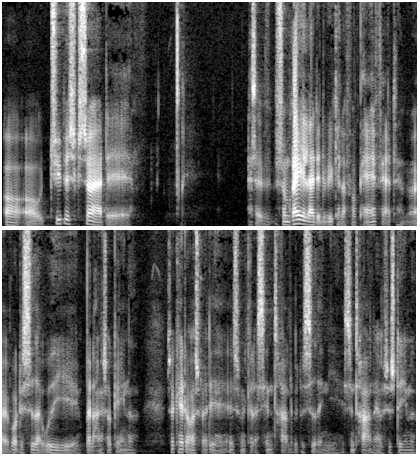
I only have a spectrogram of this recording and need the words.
Og, og typisk så er det, altså som regel er det det, vi kalder for perifert, øh, hvor det sidder ude i balanceorganet. Så kan det også være det, øh, som vi kalder centralt, hvor det sidder inde i centralnervesystemet.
